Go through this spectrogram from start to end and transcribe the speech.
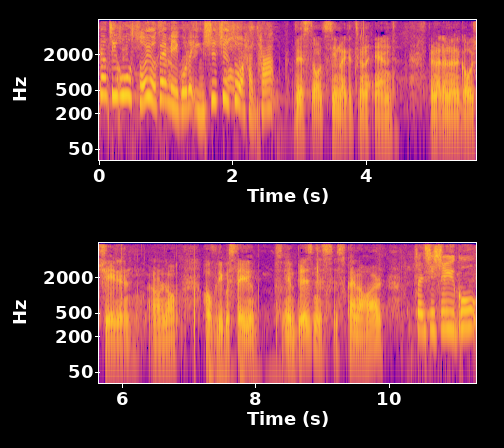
让几乎所有在美国的影视制作喊卡。This don't seem like it's going to end. They're not going to negotiate it. I don't know. Hopefully, we stay in business. It's kind of hard. 分析师预估，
